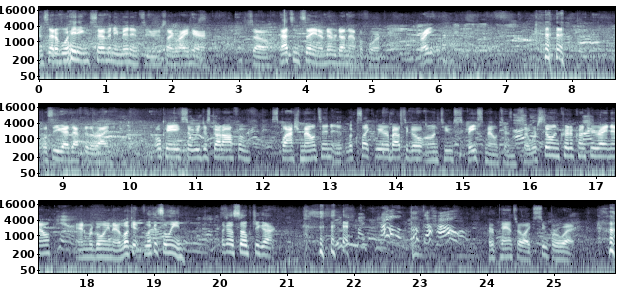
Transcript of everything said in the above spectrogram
instead of waiting 70 minutes, you're just like right here. So that's insane. I've never done that before, right? we'll see you guys after the ride. Okay, so we just got off of Splash Mountain. It looks like we are about to go onto Space Mountain. So we're still in Critter Country right now, and we're going there. Look at look at Selene. Look how soaked she got. Her pants are like super wet.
